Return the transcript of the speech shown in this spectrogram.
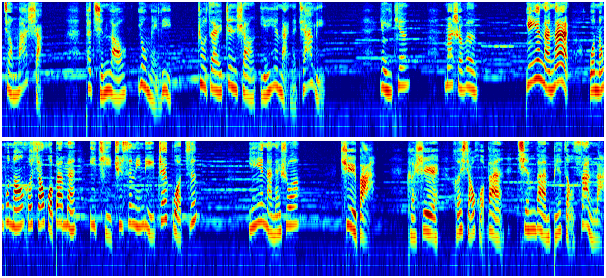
叫玛莎，她勤劳又美丽，住在镇上爷爷奶奶家里。有一天，玛莎问爷爷奶奶：“我能不能和小伙伴们一起去森林里摘果子？”爷爷奶奶说：“去吧，可是和小伙伴千万别走散啦，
